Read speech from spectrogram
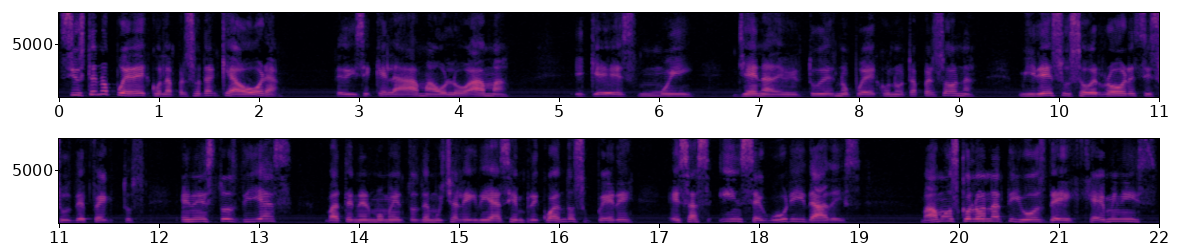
Si usted no puede con la persona que ahora le dice que la ama o lo ama y que es muy llena de virtudes, no puede con otra persona. Mire sus errores y sus defectos. En estos días va a tener momentos de mucha alegría siempre y cuando supere esas inseguridades. Vamos con los nativos de Géminis.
